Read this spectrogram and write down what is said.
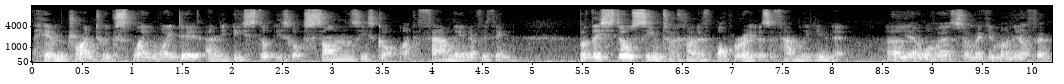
him trying to explain what he did, and he's still he's got sons, he's got like a family and everything, but they still seem to kind of operate as a family unit. Um, yeah, well, they're still making money off him.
